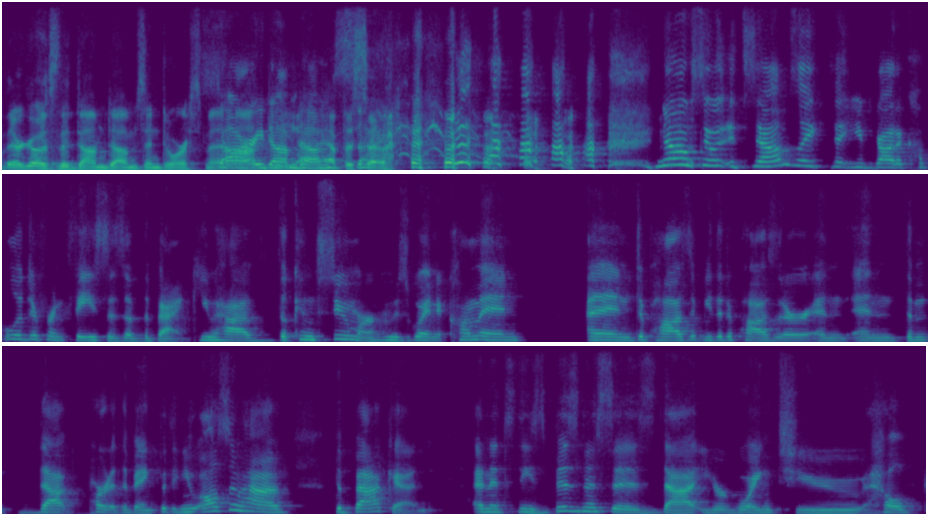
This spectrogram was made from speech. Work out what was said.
There goes the Dum Dums endorsement. Sorry, Dum Dums. Episode. no, so it sounds like that you've got a couple of different faces of the bank. You have the consumer who's going to come in, and deposit be the depositor and and the that part of the bank but then you also have the back end and it's these businesses that you're going to help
